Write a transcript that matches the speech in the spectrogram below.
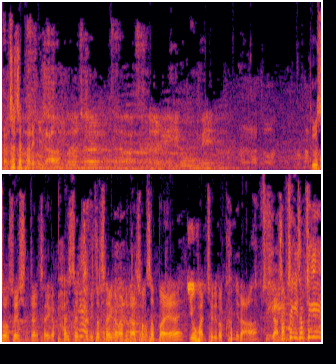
자, 첫째 판입니다. 두 선수의 신장 차이가 8cm 차이가 납니다. 청사빠의 유환철이 더 큽니다. 자, 잡채기, 잡채기,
